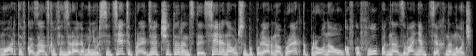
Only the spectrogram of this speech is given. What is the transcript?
марта в Казанском федеральном университете пройдет 14 серия научно-популярного проекта про науку в КФУ под названием «Техноночь».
